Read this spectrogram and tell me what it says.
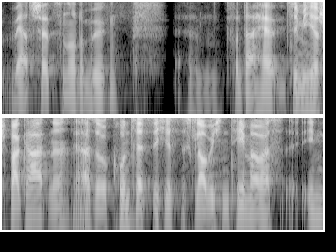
wertschätzen oder mögen. Ähm, von daher ein ziemlicher Spagat, ne? Ja. Also grundsätzlich ist es glaube ich ein Thema, was in,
